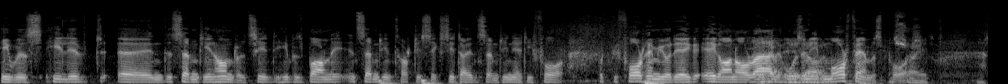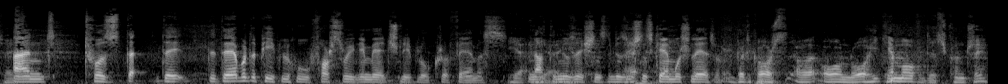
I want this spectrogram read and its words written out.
he was he lived uh, in the 1700s. He, he was born in 1736. He died in 1784. But before him, you had Aegon O'Reilly, who was an even more famous That's poet. right. That's right. And 'twas the, they, they, they were the people who first really made Slieve Lucre famous, Yeah, not yeah, the yeah. musicians. The musicians came much later. But of course, uh, Owen Roe, he came over this country.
